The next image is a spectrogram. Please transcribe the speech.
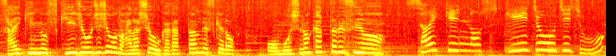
最近のスキー場事情の話を伺ったんですけど面白かったですよ。最近のスキー場事情？小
